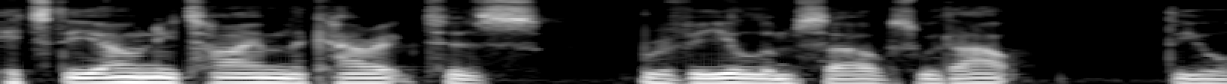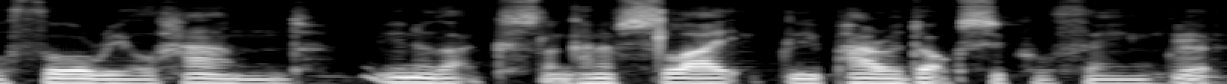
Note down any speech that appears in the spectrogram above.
it's the only time the characters reveal themselves without the authorial hand. You know, that kind of slightly paradoxical thing that mm.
